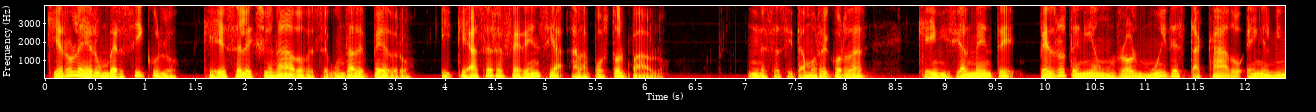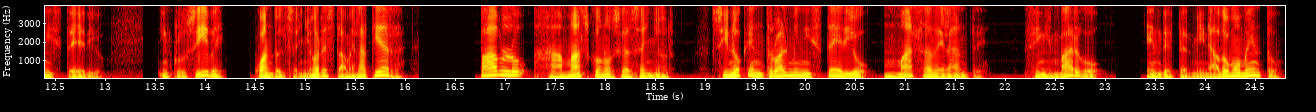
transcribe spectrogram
quiero leer un versículo que es seleccionado de Segunda de Pedro y que hace referencia al apóstol Pablo. Necesitamos recordar que inicialmente Pedro tenía un rol muy destacado en el ministerio, inclusive cuando el Señor estaba en la tierra. Pablo jamás conoció al Señor, sino que entró al ministerio más adelante. Sin embargo, en determinado momento,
